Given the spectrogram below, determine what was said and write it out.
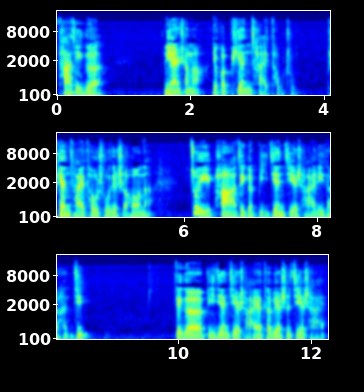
他这个年上啊有个偏财透出。偏财透出的时候呢，最怕这个比肩劫财离他很近。这个比肩劫财呀，特别是劫财，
